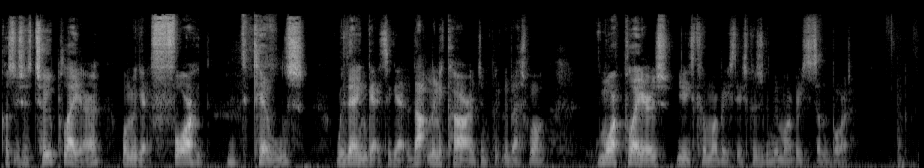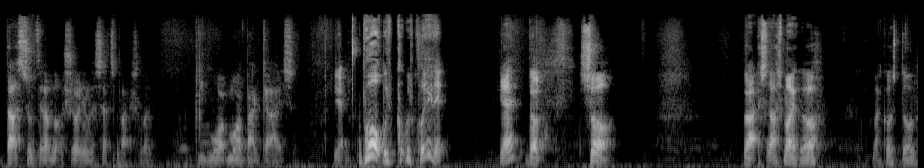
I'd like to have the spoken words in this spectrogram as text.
because it's a two-player. When we get four kills, we then get to get that many cards and pick the best one. More players, you need to kill more beasties because there's going to be more beasties on the board. That's something I'm not showing you on the setup actually. More more bad guys. Yeah. But we've we've cleared it. Yeah. Done. So, right, so that's my go. My go's done.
